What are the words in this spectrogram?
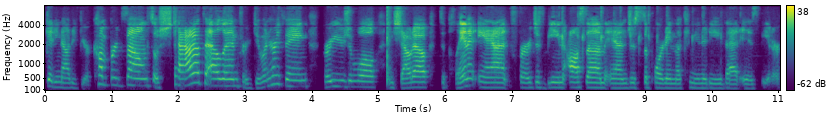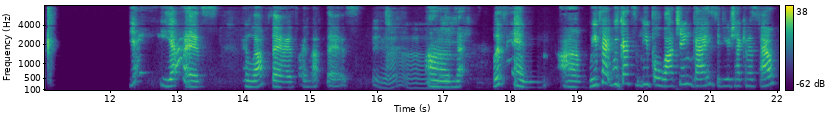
getting out of your comfort zone. So, shout out to Ellen for doing her thing, her usual, and shout out to Planet Ant for just being awesome and just supporting the community that is theater. Yay! Yes, I love this. I love this. Um, listen, uh, we've had we've got some people watching, guys. If you're checking us out,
